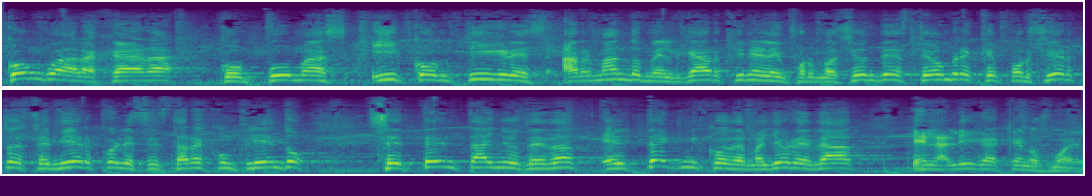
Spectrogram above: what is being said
con Guadalajara, con Pumas y con Tigres. Armando Melgar tiene la información de este hombre que, por cierto, este miércoles estará cumpliendo 70 años de edad, el técnico de mayor edad en la liga que nos mueve.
